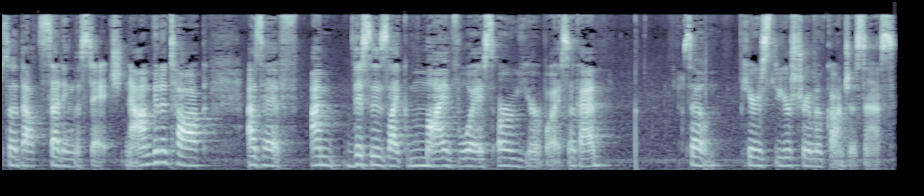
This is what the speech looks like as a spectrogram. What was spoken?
So that's setting the stage. Now I'm going to talk as if I'm this is like my voice or your voice, okay? So here's your stream of consciousness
